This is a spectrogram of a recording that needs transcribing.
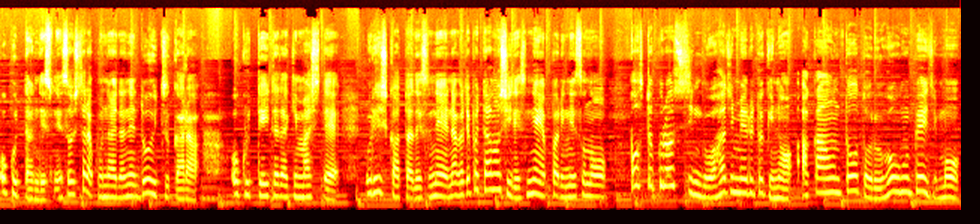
送ったんですね。そしたらこの間ねドイツから送っていただきまして嬉しかったですね。なんかやっぱり楽しいですね。やっぱりねそのポストクロッシングを始める時のアカウントを取るホームページも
